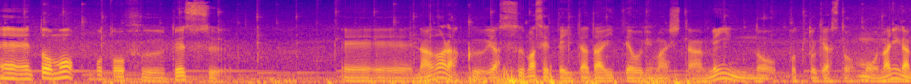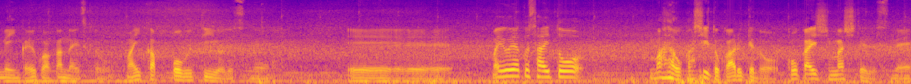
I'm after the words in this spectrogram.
えー、どうもポトフです、えー長らく休ませていただいておりました。メインのポッドキャスト。もう何がメインかよくわかんないですけどマイカップオブティーをですね、えーまあ、ようやくサイトまだおかしいとこあるけど公開しましてですね。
